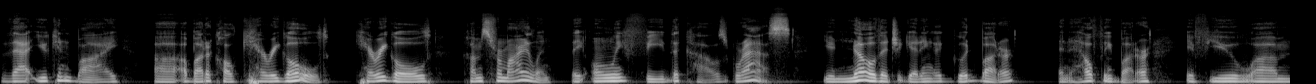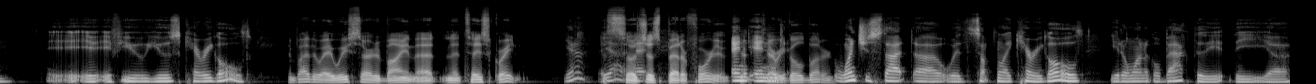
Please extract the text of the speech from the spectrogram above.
that you can buy uh, a butter called Kerrygold. Kerrygold comes from Ireland. They only feed the cows grass. You know that you're getting a good butter and healthy butter if you um, if you use Kerrygold. And by the way, we started buying that, and it tastes great. Yeah, It's- yeah. So it's just better for you. and- and- Kerrygold butter. once you start uh, with something like Kerrygold, you don't want to go back to the the uh,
